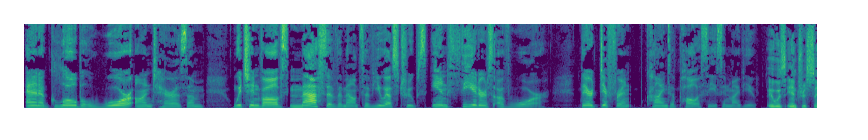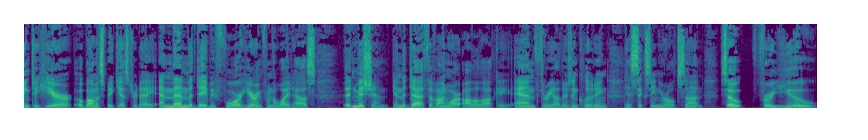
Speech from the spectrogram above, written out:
and a global war on terrorism, which involves massive amounts of U.S. troops in theaters of war. They're different kinds of policies, in my view. It was interesting to hear Obama speak yesterday, and then the day before hearing from the White House admission in the death of Anwar al Awlaki and three others, including his 16 year old son. So, for you,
